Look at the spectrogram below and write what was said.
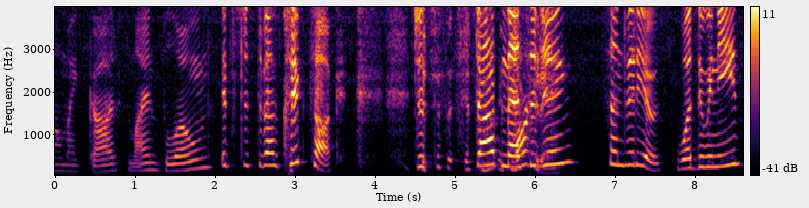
Oh my god, mind blown. It's just about TikTok. just, just a- it's- stop it's messaging, marketing. send videos. What do we need?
